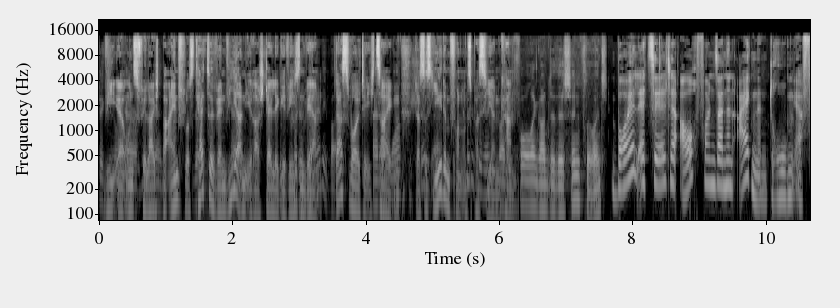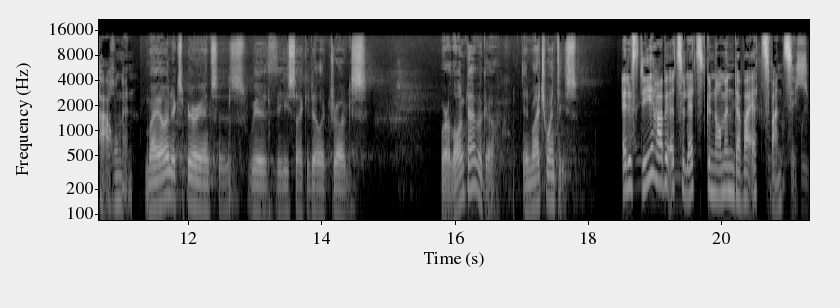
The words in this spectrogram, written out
Wie er uns vielleicht beeinflusst hätte, wenn wir an ihrer Stelle gewesen wären. Das wollte ich zeigen, dass es jedem von uns passieren kann. Boyle erzählte auch von seinen eigenen Drogenerfahrungen. My own experiences with the psychedelic drugs were a long time ago, in my 20s. LSD habe er zuletzt genommen, da war er 20.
